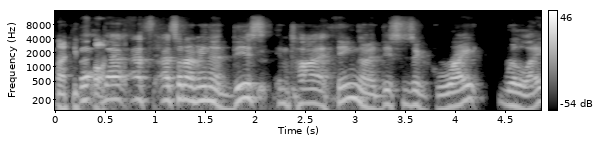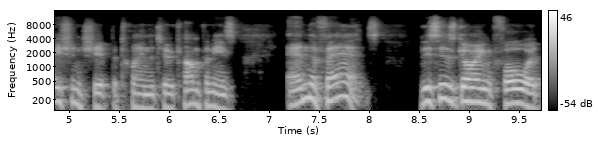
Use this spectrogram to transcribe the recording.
95. That- that- that's that's what I mean. That this entire thing, though, this is a great relationship between the two companies and the fans. This is going forward.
